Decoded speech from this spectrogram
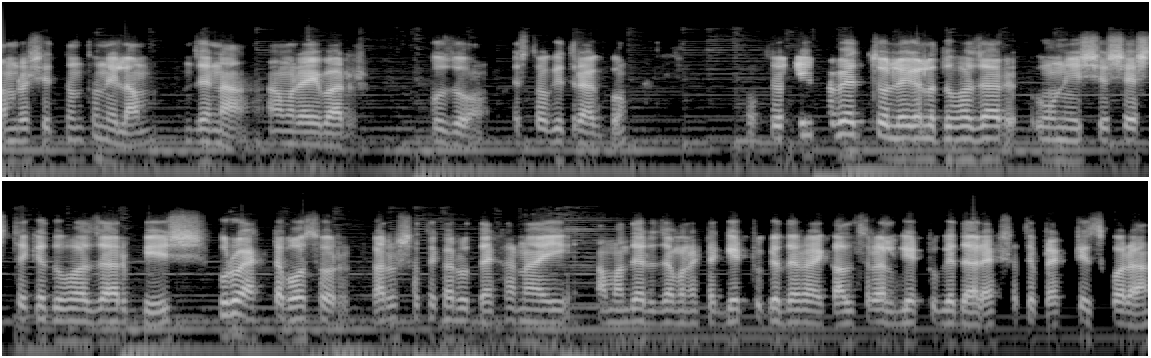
আমরা সিদ্ধান্ত নিলাম যে না আমরা এবার পুজো স্থগিত রাখব। তো এইভাবে চলে গেল দু হাজার উনিশের শেষ থেকে দু হাজার বিশ। পুরো একটা বছর কারোর সাথে কারোর দেখা নাই। আমাদের যেমন একটা গেট টুগেদার হয় কালচারাল গেট টুগেদার একসাথে প্র্যাকটিস করা,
